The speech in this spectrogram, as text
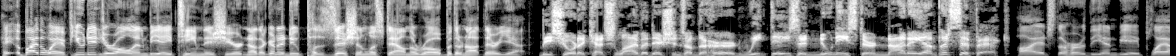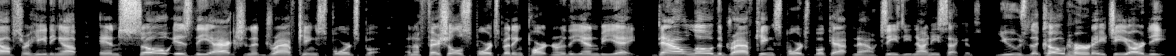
Hey, uh, by the way, if you did your All NBA team this year, now they're going to do positionless down the road, but they're not there yet. Be sure to catch live editions of The Herd weekdays at noon Eastern, 9 a.m. Pacific. Hi, it's the herd. The NBA playoffs are heating up, and so is the action at DraftKings Sportsbook, an official sports betting partner of the NBA. Download the DraftKings Sportsbook app now. It's easy, 90 seconds. Use the code HERD, H E R D.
